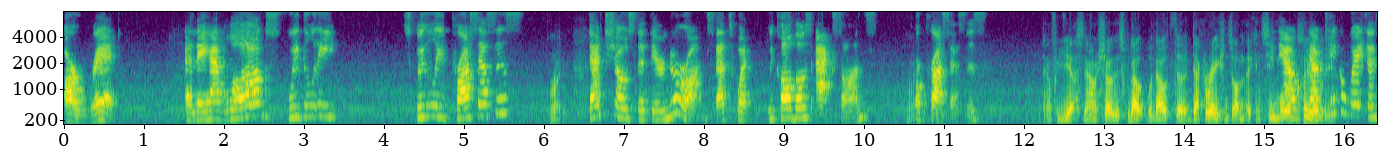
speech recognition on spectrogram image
are red. And they have long squiggly, squiggly processes. Right. That shows that they're neurons. That's what, we call those axons or processes. Now, we- yes, now show this without without the decorations on. They can see more Now, now take away the,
